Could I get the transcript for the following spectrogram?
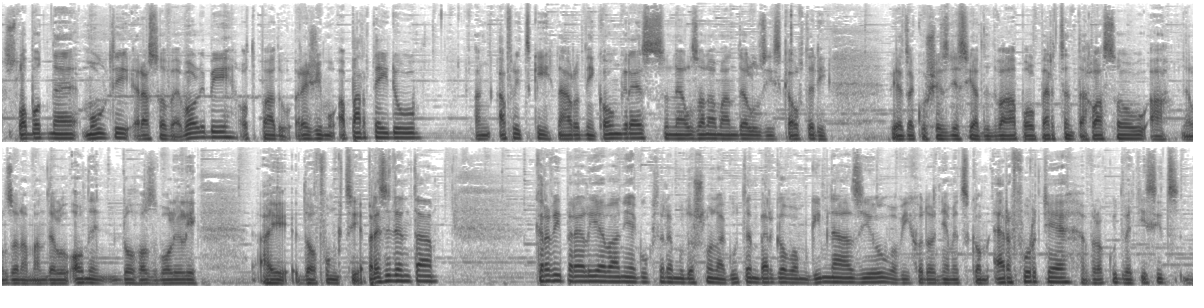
slobodné multirasové voľby odpadu režimu apartheidu. Africký národný kongres Nelsona Mandelu získal vtedy viac ako 62,5% hlasov a Nelsona Mandelu on dlho zvolili aj do funkcie prezidenta krvi prelievanie, ku ktorému došlo na Gutenbergovom gymnáziu vo východonemeckom Erfurte v roku 2002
